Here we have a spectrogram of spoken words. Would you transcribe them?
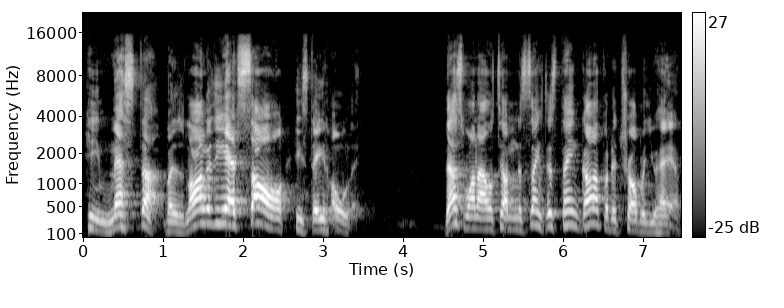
He messed up. But as long as he had Saul, he stayed holy. That's what I was telling the saints. Just thank God for the trouble you have.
